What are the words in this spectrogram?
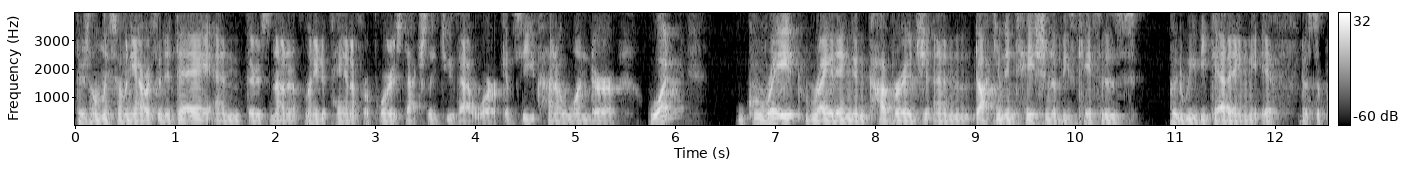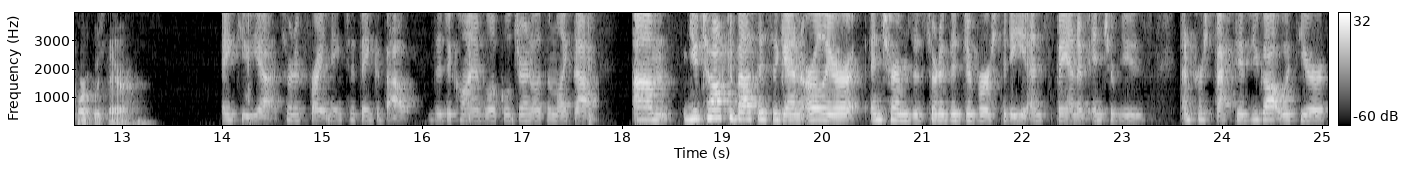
there's only so many hours in a day, and there's not enough money to pay enough reporters to actually do that work. And so you kind of wonder what great writing and coverage and documentation of these cases could we be getting if the support was there? Thank you. Yeah, it's sort of frightening to think about the decline of local journalism like that. Um, you talked about this again earlier in terms of sort of the diversity and span of interviews and perspectives you got with your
